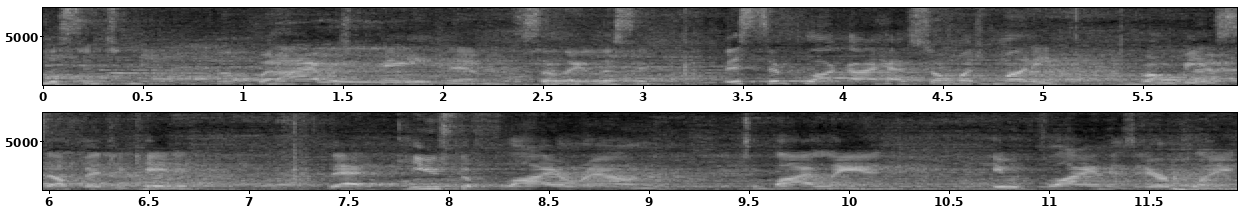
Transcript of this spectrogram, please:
listen to me, but I was paying them so they listened. This Simplot guy had so much money from being self educated that he used to fly around to buy land. He would fly in his airplane.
